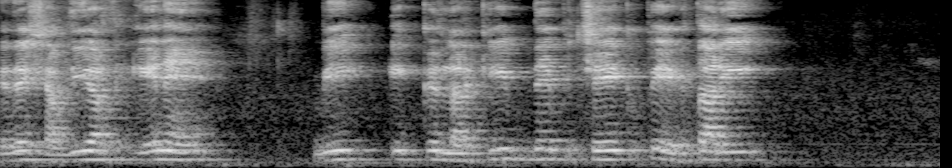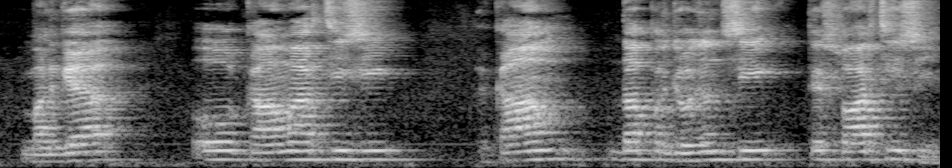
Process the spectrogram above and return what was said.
ਇਹਦੇ ਸ਼ਬਦੀ ਅਰਥ ਇਹ ਨੇ ਵੀ ਇੱਕ ਲੜਕੀ ਦੇ ਪਿੱਛੇ ਇੱਕ ਭੇਖਧਾਰੀ ਬਣ ਗਿਆ। ਉਹ ਕਾਮਾਰਥੀ ਸੀ, ਕਾਮ ਦਾ ਪ੍ਰਯੋਜਨ ਸੀ ਤੇ ਸਵਾਰਥੀ ਸੀ।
